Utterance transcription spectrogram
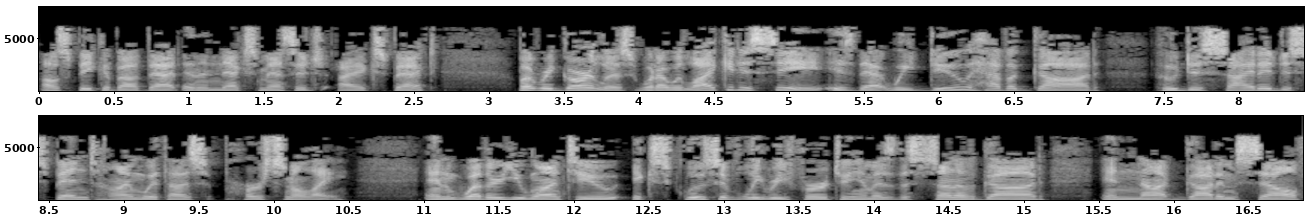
I'll speak about that in the next message, I expect. But regardless, what I would like you to see is that we do have a God who decided to spend time with us personally. And whether you want to exclusively refer to him as the Son of God and not God himself,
